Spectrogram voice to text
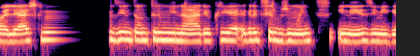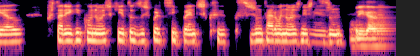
Olha, acho que vamos então terminar, eu queria agradecer-vos muito, Inês e Miguel, por estarem aqui connosco e a todos os participantes que, que se juntaram a nós neste Zoom. Obrigada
